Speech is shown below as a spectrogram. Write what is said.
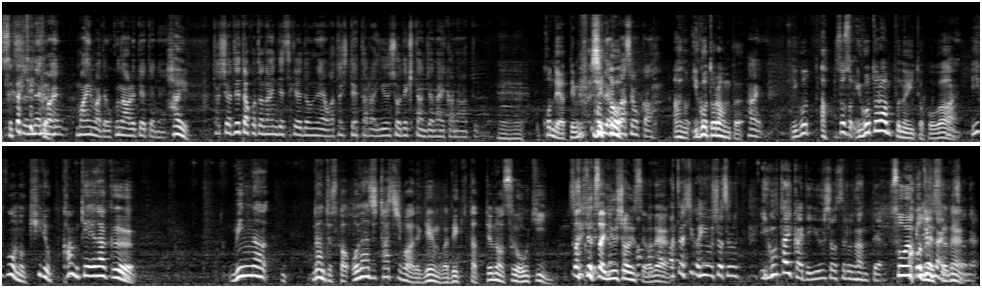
数年前前まで行われててね。あはい、私は出たことないんですけれどもね私出たら優勝できたんじゃないかなと。えー。今度やってみまし今度やりょうましょうか。あの囲碁トランプ。はい。囲碁あそうそう囲碁トランプのいいとこが、は囲碁の気力関係なくみんななんですか同じ立場でゲームができたっていうのはすごい大きい。斉藤さん優勝ですよね。私が優勝する囲碁大会で優勝するなんてそういうことですよね。ありえない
